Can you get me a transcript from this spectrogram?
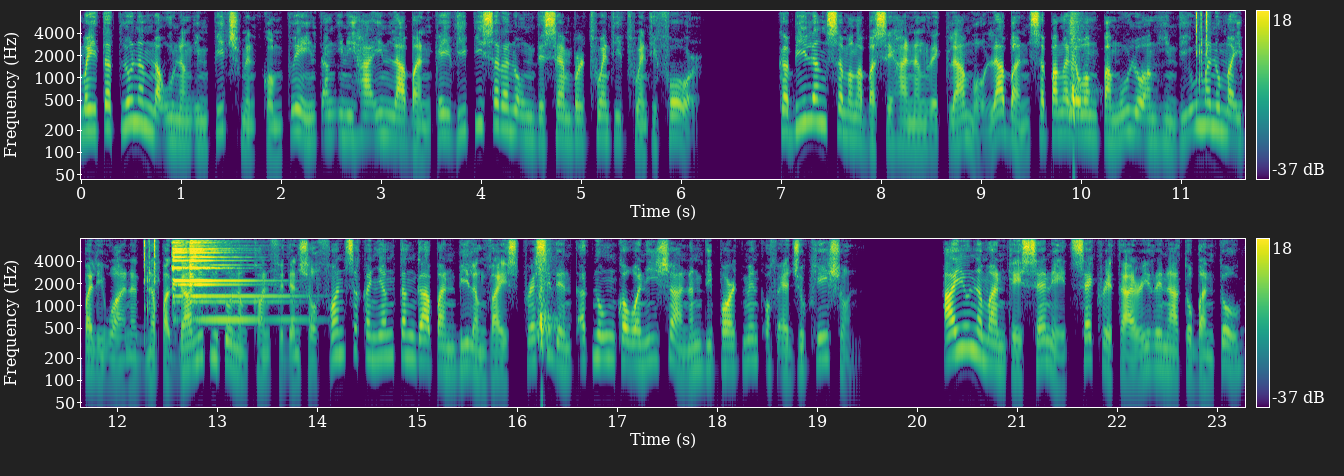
May tatlo ng naunang impeachment complaint ang inihain laban kay VP Sara noong December 2024. Kabilang sa mga basehan ng reklamo laban sa pangalawang pangulo ang hindi umano maipaliwanag na paggamit nito ng confidential fund sa kanyang tanggapan bilang Vice President at noong kawani siya ng Department of Education. Ayon naman kay Senate Secretary Renato Bantog,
